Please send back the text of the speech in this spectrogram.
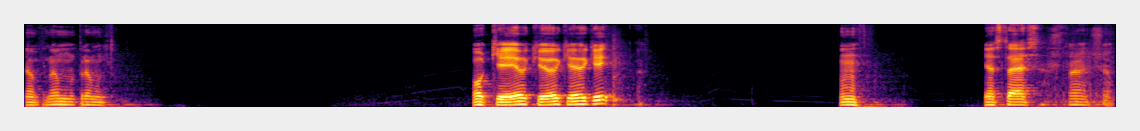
Da, prea mult, prea mult. Ok, ok, ok, ok. Mm. Ia stai așa, stai așa.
